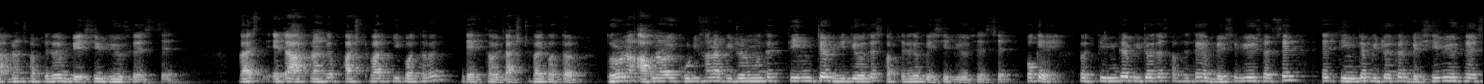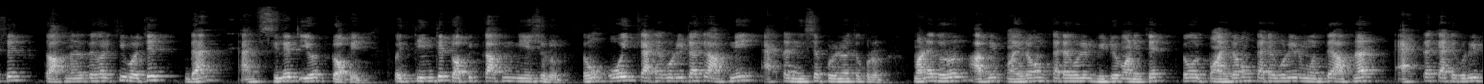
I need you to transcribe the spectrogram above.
আপনার সবচেয়ে বেশি ভিউজ এসছে? গাইস এটা আপনাকে ফার্স্ট বার কি করতে হবে? দেখতে হবে জাস্টিফাই করতে হবে। ধরুন আপনার ওই কুড়িখানা ভিডিওর মধ্যে তিনটে ভিডিওতে সবচেয়ে থেকে বেশি ভিউজ এসছে ওকে তো তিনটে ভিডিওতে সবচেয়ে থেকে বেশি ভিউজ এসছে, এই তিনটে ভিডিওতে বেশি ভিউজ এসছে, তো আপনাদের কি বলছে then and select your topic ওই তিনটে টপিককে আপনি নিয়ে চলুন এবং ওই ক্যাটাগরিটাকে আপনি একটা নিচে পরিণত করুন। মানে ধরুন, আপনি পাঁচ রকম ক্যাটাগরির ভিডিও বানিয়েছেন এবং ওই পাঁচ রকম ক্যাটাগরির মধ্যে আপনার একটা ক্যাটাগরির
